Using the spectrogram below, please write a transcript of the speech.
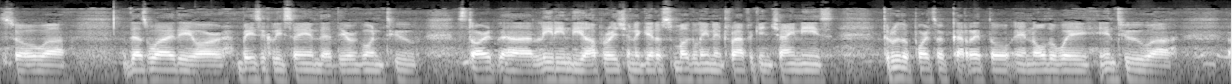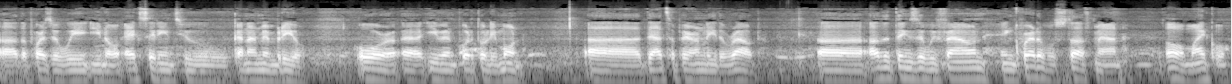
So uh, that's why they are basically saying that they are going to start uh, leading the operation again of smuggling and trafficking Chinese through the parts of Carreto and all the way into uh, uh, the parts that we, you know, exiting to Canal Membrillo or even Puerto Limon. that's apparently the route. other things that we found, incredible stuff, man oh, Michael,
